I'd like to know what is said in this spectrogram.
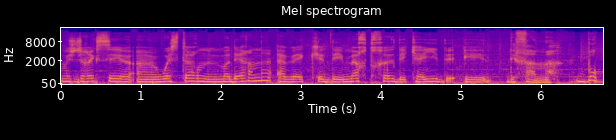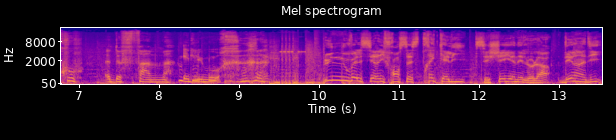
Moi je dirais que c'est euh, un western moderne avec des meurtres, des caïds et des femmes. Beaucoup de femmes et de l'humour. Une nouvelle série française très quali, c'est Cheyenne et Lola, dès lundi,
